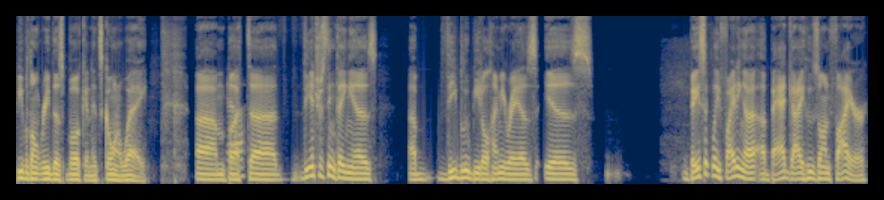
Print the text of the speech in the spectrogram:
people don't read this book, and it's going away. Um, Yeah. But uh, the interesting thing is, uh, the Blue Beetle, Jaime Reyes, is basically fighting a, a bad guy who's on fire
